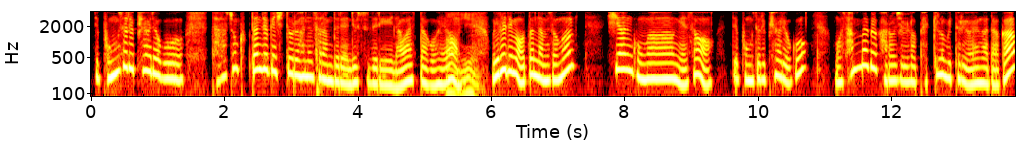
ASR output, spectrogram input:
이제 봉쇄를 피하려고 다소 좀 극단적인 시도를 하는 사람들의 뉴스들이 나왔다고 해요. 아, 예. 뭐 예를 들면 어떤 남성은 시안 공항에서 이제 봉쇄를 피하려고 뭐 산맥을 가로질러 100km를 여행하다가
